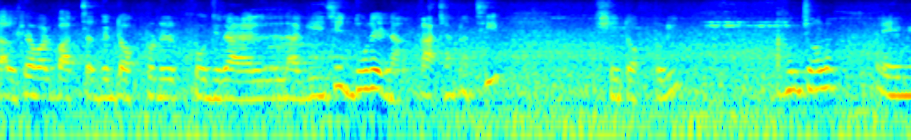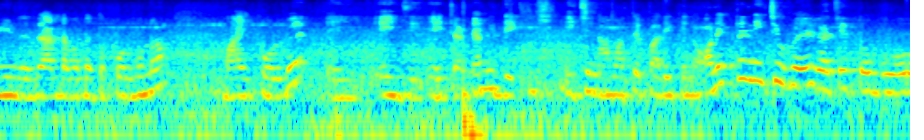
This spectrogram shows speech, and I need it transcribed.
কালকে আবার বাচ্চাদের ডক্টরের খোঁজ লাগিয়েছি, দূরে না, কাছাকাছি, সেই ডক্টরই এখন চলো আমি রান্না বান্না তো করব না, মাই করবে, এই এই যে এইটাকে আমি দেখি, নিচে নামাতে পারি কিনা। অনেকটা নিচে হয়ে গেছে, তবুও।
